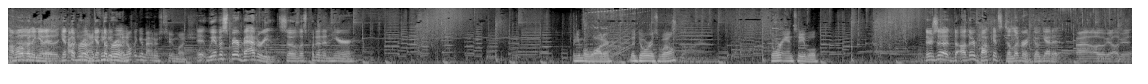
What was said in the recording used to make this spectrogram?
I'm the- opening in it. the Get the broom. Get think the it- broom. I don't think it matters too much. It, we have a spare battery, so let's put it in here. We need more water. The door as well. Door and table. There's a the other bucket's delivered. Go get it. Uh, I'll go get it. I'll get it.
